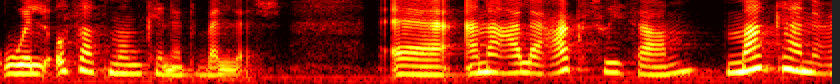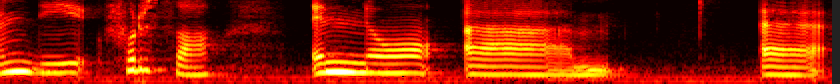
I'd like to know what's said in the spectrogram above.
والقصص ممكن تبلش. آه، أنا على عكس وسام ما كان عندي فرصة إنه آم، آه،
